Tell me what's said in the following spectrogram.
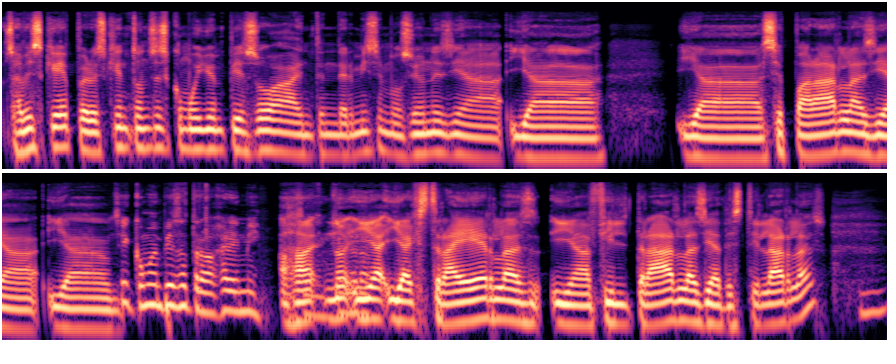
¿sabes qué? Pero es que entonces, ¿cómo yo empiezo a entender mis emociones y a, y a, y a separarlas y a, y a- Sí, ¿cómo empieza a trabajar en mí? ajá, O sea, ¿en no, y, a, y a extraerlas y a filtrarlas y a destilarlas, Ujú.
